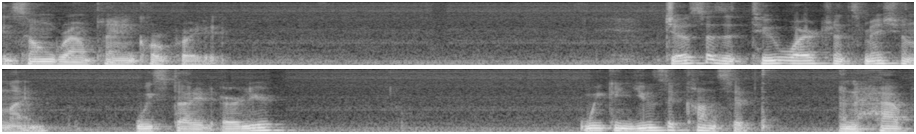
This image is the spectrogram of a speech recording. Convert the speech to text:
its own ground plane incorporated. Just as the two-wire transmission line we studied earlier, we can use the concept and have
